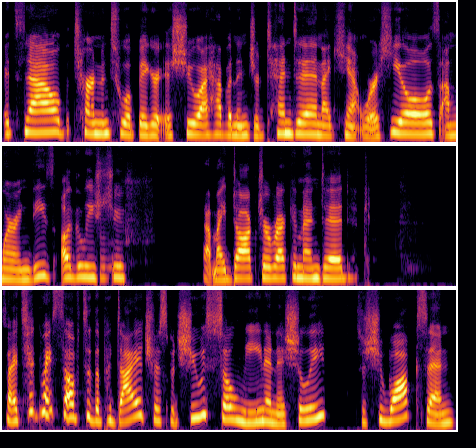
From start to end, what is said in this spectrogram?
it's now turned into a bigger issue. I have an injured tendon. I can't wear heels. I'm wearing these ugly shoes that my doctor recommended. So I took myself to the podiatrist, but she was so mean initially. So she walks in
